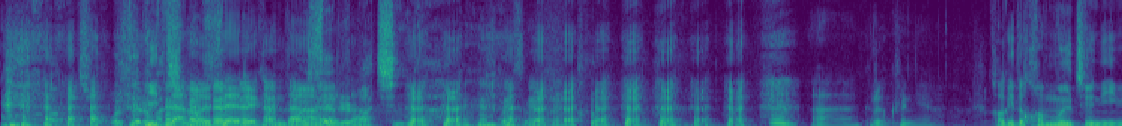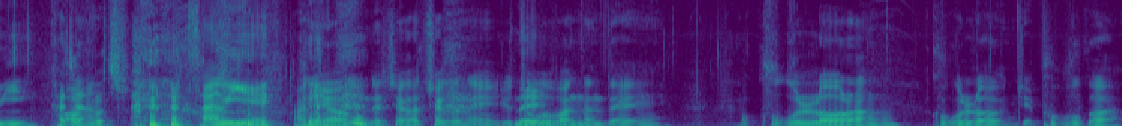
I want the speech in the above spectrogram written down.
아, 그렇죠. 월세를 바친다. 월세를 월세를 감당하면서 바친다. 아 그렇군요. 거기도 건물주님이 아 가장 그렇죠. 상위에 아니에요. 근데 제가 최근에 유튜브 네. 봤는데 뭐 구글러랑 구글러 이제 부부가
